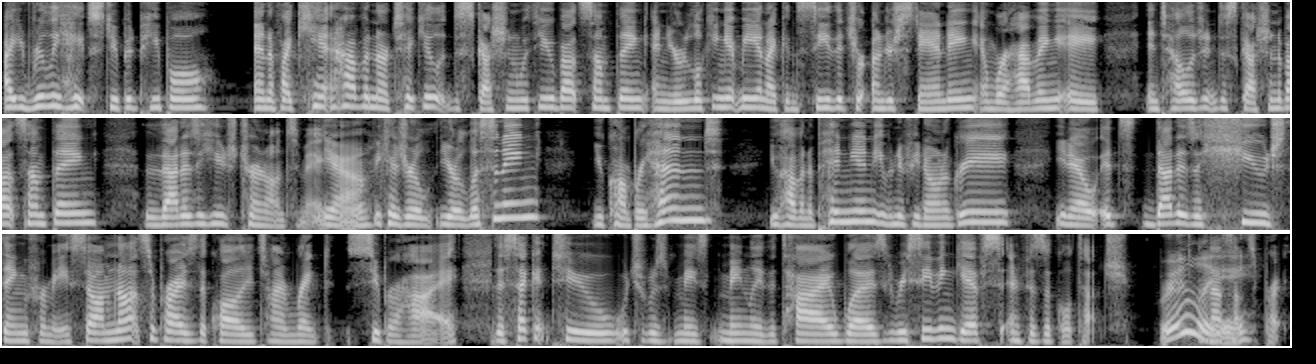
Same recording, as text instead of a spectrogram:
i really hate stupid people and if i can't have an articulate discussion with you about something and you're looking at me and i can see that you're understanding and we're having a intelligent discussion about something that is a huge turn on to me Yeah. because you're you're listening you comprehend you have an opinion even if you don't agree you know it's that is a huge thing for me. So i'm not surprised the quality time ranked super high. The second two which was ma- mainly the tie was receiving gifts and physical touch. Really? that's not surprising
